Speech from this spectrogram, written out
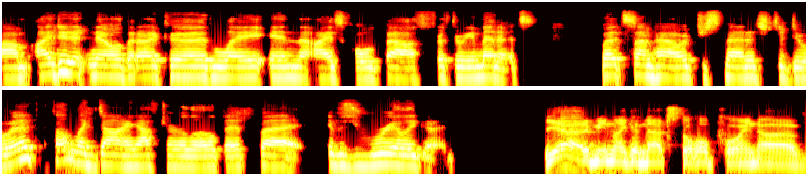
um, I didn't know that I could lay in the ice cold bath for three minutes, but somehow just managed to do it. I felt like dying after a little bit, but it was really good. Yeah, I mean, like, and that's the whole point of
